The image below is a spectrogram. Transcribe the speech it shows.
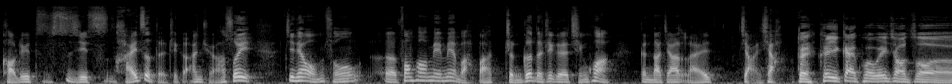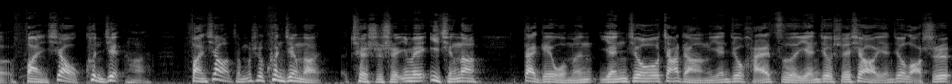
考虑自己孩子的这个安全啊。所以今天我们从呃方方面面吧，把整个的这个情况跟大家来讲一下。对，可以概括为叫做返校困境啊。返校怎么是困境呢？确实是因为疫情呢，带给我们研究家长、研究孩子、研究学校、研究老师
